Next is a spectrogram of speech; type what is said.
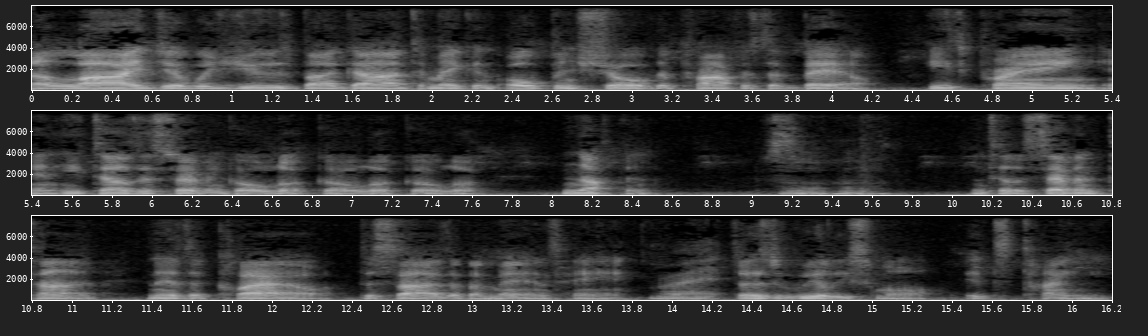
Elijah was used by God to make an open show of the prophets of Baal, he's praying and he tells his servant, Go look, go look, go look. Nothing Mm-hmm. until the seventh time. And there's a cloud the size of a man's hand. Right. So it's really small. It's tiny.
